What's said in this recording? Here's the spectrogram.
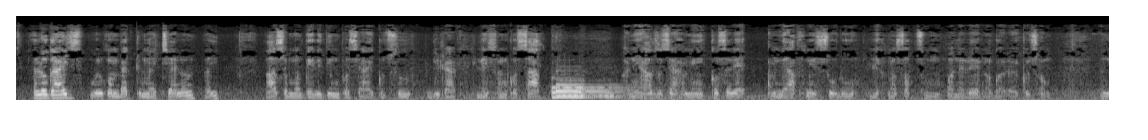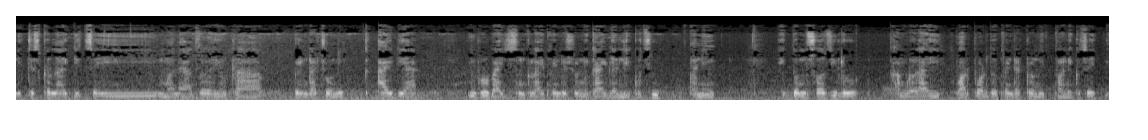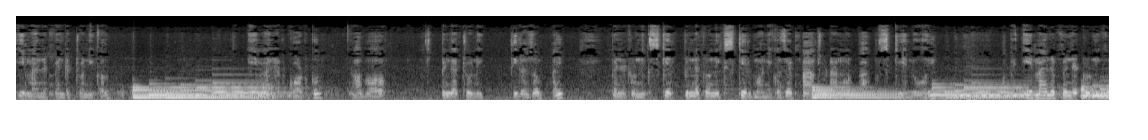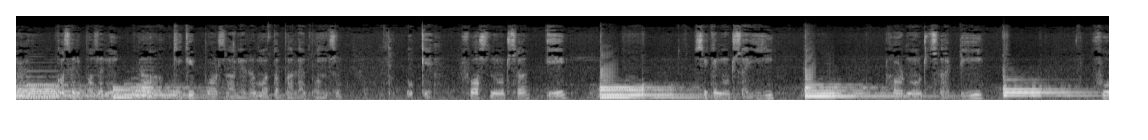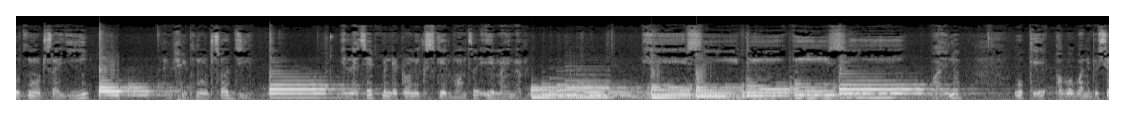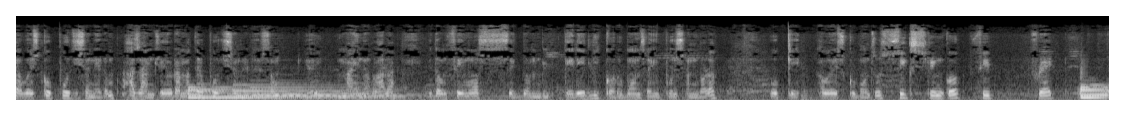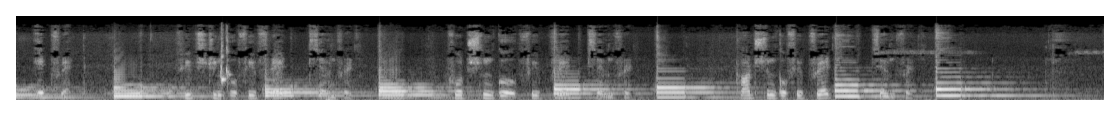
Hello guys welcome back to my channel है आज म धेरै दिनपछि आएको छु गिटार लेसनको साथ। अनि आज चाहिँ हामी कसरी हामीले आफ्नै सोलो लेख्न सक्छौँ भनेर हेर्न गइरहेको छौँ। अनि त्यसको लागि चाहिँ मैले आज एउटा पेन्टाट्रोनिक आइडिया इम्प्रोभाइजेसनको लागि पेन्टाट्रोनिक आइडिया लिएको छु। अनि एकदम सजिलो हाम्रो लागि भरपर्दो पेन्टाट्रोनिक भनेको चाहिँ ए माइनर पेन्टाट्रोनिक हो ए माइनर कर्डको अब पेन्डाट्रोनिकतिर जाउँ है? पेन्डाट्रोनिक स्केल पेन्डाट्रोनिक स्केल भनेको चाहिँ पाँचवटा नोट भएको स्केल हो है? अब ए माइनर पेन्डाट्रोनिकमा कसरी बजाउने र के के पर्छ भनेर म तपाईँहरूलाई भन्छु। ओके फर्स्ट नोट छ ए सेकेन्ड नोट छ ई थर्ड नोट छ डी फोर्थ नोट छ ई एन्ड फिफ्थ नोट छ जी यसलाई चाहिँ पेन्टाटोनिक स्केल भन्छ ए माइनर भएन? ओके अब भनेपछि अब यसको पोजिसन हेरौँ। आज हामी चाहिँ एउटा मात्रै पोजिसन हेर्दैछौँ है माइनरवाला एकदम फेमस एकदम धेरै लिकहरू बन्छ यो पोजिसनबाट ओके अब यसको भन्छु six स्ट्रिङको fifth fret eight fret fifth स्ट्रिङको fifth fret seven fret fourth स्ट्रिङको fifth fret seven fret third स्ट्रिङको fifth fret seven fret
